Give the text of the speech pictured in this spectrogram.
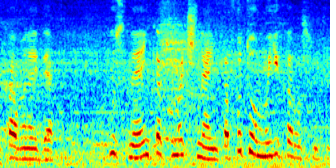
така вона йде. Вкусненька, смачненька. Потім, мої хорошенькі,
